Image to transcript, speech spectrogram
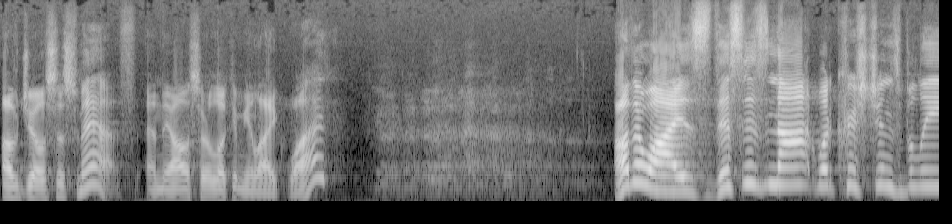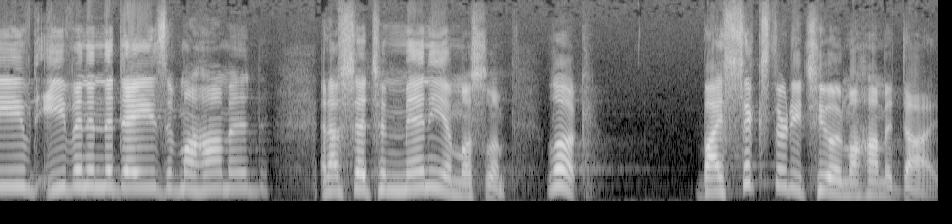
of Joseph Smith. And they all sort of look at me like, what? Otherwise, this is not what Christians believed even in the days of Muhammad. And I've said to many a Muslim, look, by 632 and Muhammad died,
